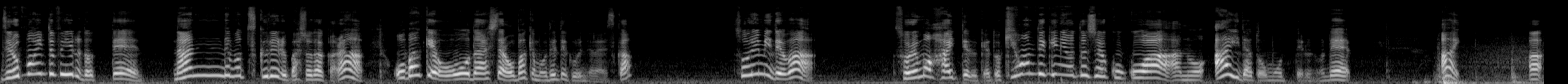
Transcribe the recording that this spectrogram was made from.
ゼロポイントフィールドって何でも作れる場所だから、お化けをオーダーしたらお化けも出てくるんじゃないですか？そういう意味では、それも入ってるけど、基本的に私はここは、あの、愛だと思ってるので、愛。あ、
